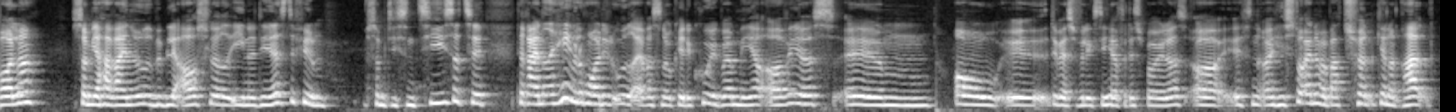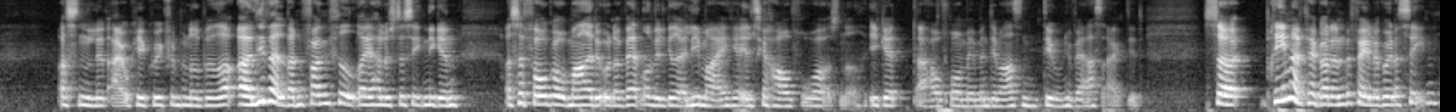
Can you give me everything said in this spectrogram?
roller, som jeg har regnet ud vil blive afsløret i en af de næste film, som de sådan teaser til. Det regnede jeg helt vildt hurtigt ud, og jeg var sådan, okay, det kunne ikke være mere obvious. Øhm, og øh, det vil jeg selvfølgelig ikke sige her, for det spoilers. Og, øh, sådan, og historien var bare tynd generelt og sådan lidt, ej okay, jeg kunne ikke finde på noget bedre. Og alligevel var den fucking fed, og jeg har lyst til at se den igen. Og så foregår meget af det under vandet, hvilket er lige mig. Jeg elsker havfruer og sådan noget. Ikke at der er havfruer med, men det er meget sådan, det er universagtigt. Så primært kan jeg godt anbefale at gå ind og se den.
